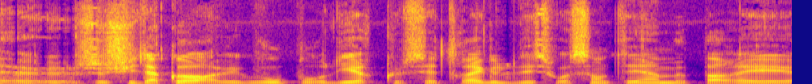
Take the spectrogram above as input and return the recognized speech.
Euh, je suis d'accord avec vous pour dire que cette règle des 61 me paraît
